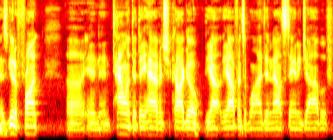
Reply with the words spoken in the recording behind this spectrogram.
as good a front uh, and and talent that they have in Chicago, the the offensive line did an outstanding job of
